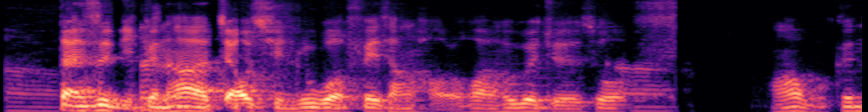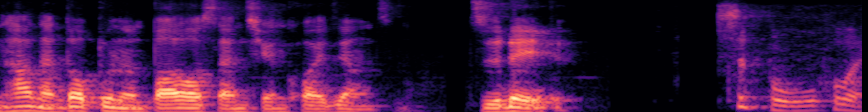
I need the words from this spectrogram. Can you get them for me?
啊。但是你跟他的交情如果非常好的话，会不会觉得说，啊，我跟他难道不能包到三千块这样子吗？之类的？是不会，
